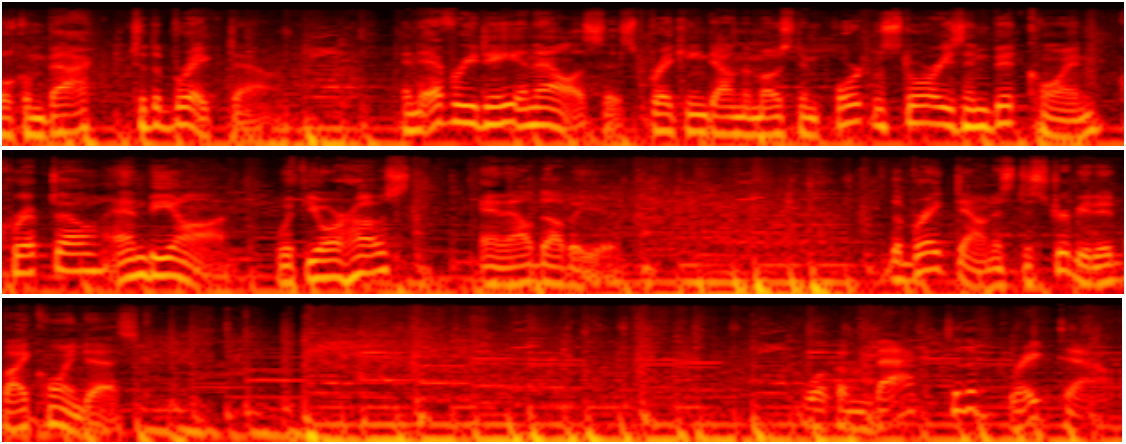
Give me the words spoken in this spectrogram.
Welcome back to The Breakdown, an everyday analysis breaking down the most important stories in Bitcoin, crypto, and beyond with your host, NLW. The Breakdown is distributed by Coindesk. Welcome back to The Breakdown.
